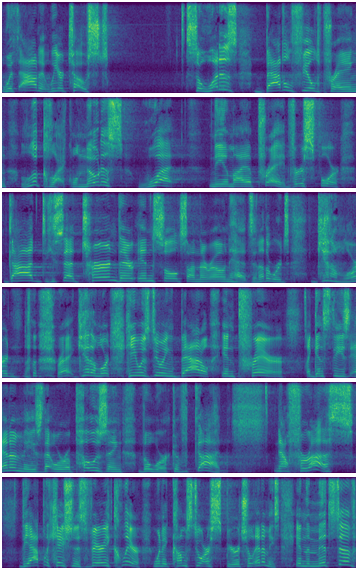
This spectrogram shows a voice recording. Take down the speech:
Without it, we are toast. So, what does battlefield praying look like? Well, notice what Nehemiah prayed. Verse 4 God, he said, turn their insults on their own heads. In other words, get them, Lord, right? Get them, Lord. He was doing battle in prayer against these enemies that were opposing the work of God. Now, for us, the application is very clear when it comes to our spiritual enemies. In the midst of,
